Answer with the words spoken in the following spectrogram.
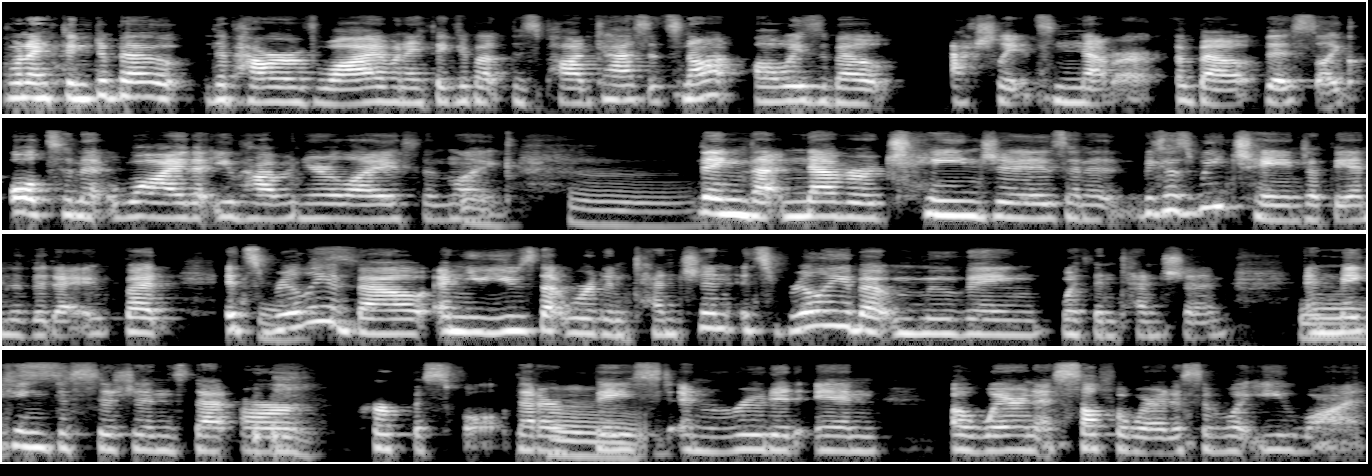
When i think about the power of why when i think about this podcast it's not always about actually it's never about this like ultimate why that you have in your life and like mm-hmm. thing that never changes and it because we change at the end of the day but it's yes. really about and you use that word intention it's really about moving with intention yes. and making decisions that are purposeful that are mm. based and rooted in awareness self-awareness of what you want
